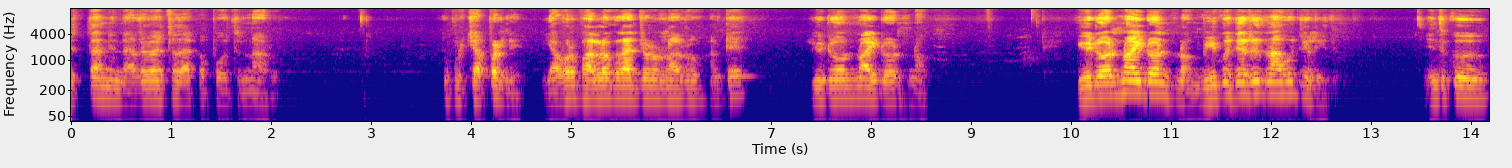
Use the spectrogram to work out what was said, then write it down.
చిత్తాన్ని నెరవేర్చలేకపోతున్నారు. ఇప్పుడు చెప్పండి ఎవరు పరలోక రాజ్యంలో ఉన్నారు? అంటే you don't know I don't know ఈ don't know I don't know మీకు తెలియదు నాకు తెలియదు ఎందుకు?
